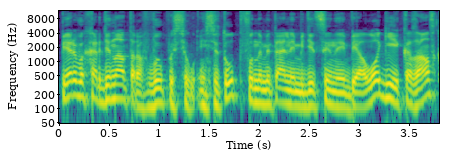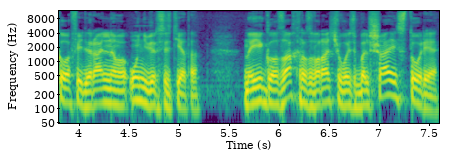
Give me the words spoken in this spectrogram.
Первых ординаторов выпустил Институт фундаментальной медицины и биологии Казанского федерального университета. На их глазах разворачивалась большая история,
